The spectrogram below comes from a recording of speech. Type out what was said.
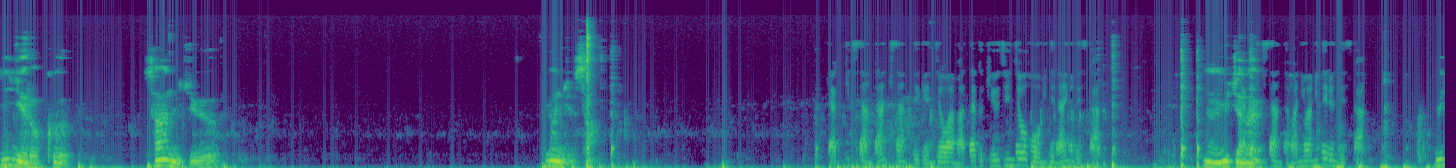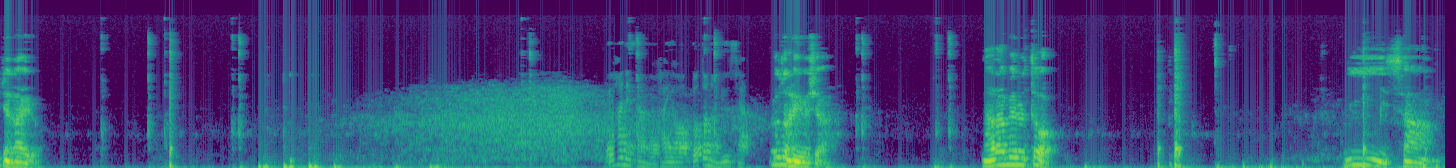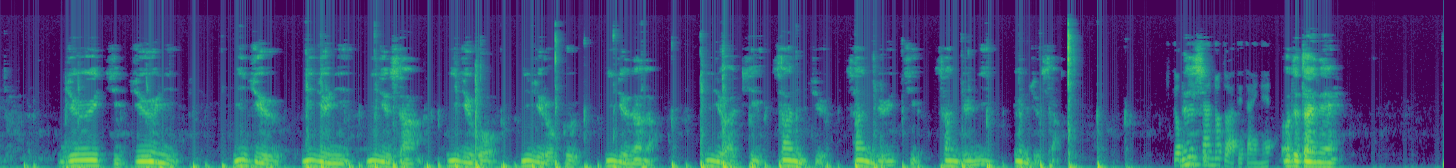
26、30、43。百吉さん、ダンキさんって現状は全く求人情報を見てないのですか？うん、見てない百。吉さん、たまには見てるんですか？見てないよ。ヨハネさん、おはよう。ロトの勇者。ロトの勇者。並べると、2、3、11、12、20、22、23、25、26、27、28、30、31、32、43。人ピーさんロト当てたいね。当てたいね。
